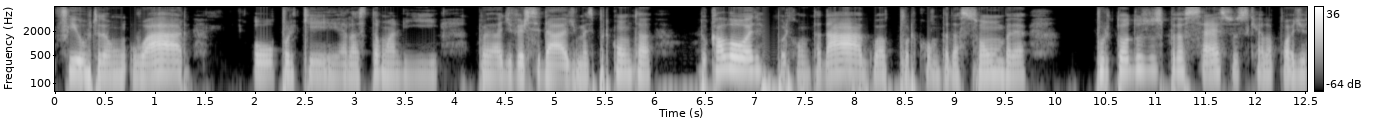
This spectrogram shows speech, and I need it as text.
filtram o ar ou porque elas estão ali para a diversidade, mas por conta do calor, por conta da água, por conta da sombra, por todos os processos que ela pode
